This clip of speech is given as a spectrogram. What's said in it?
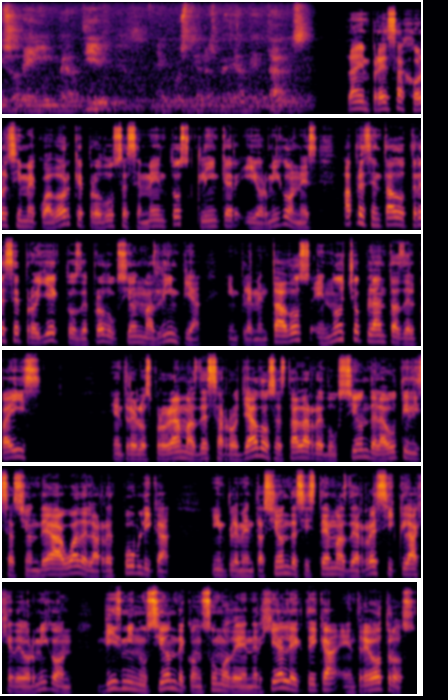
de invertir en cuestiones medioambientales. La empresa Holcim Ecuador, que produce cementos, clinker y hormigones, ha presentado 13 proyectos de producción más limpia, implementados en ocho plantas del país. Entre los programas desarrollados está la reducción de la utilización de agua de la red pública, implementación de sistemas de reciclaje de hormigón, disminución de consumo de energía eléctrica, entre otros.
